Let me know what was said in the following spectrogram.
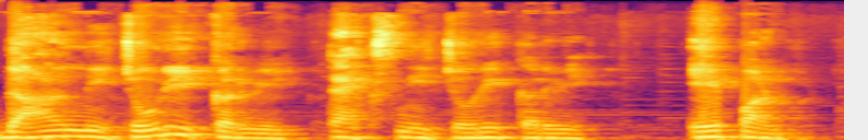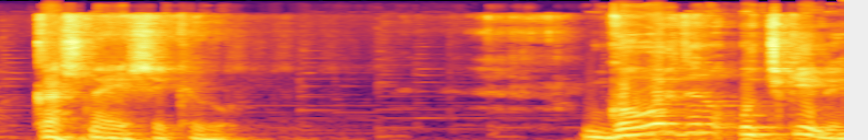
દાળની ચોરી કરવી, ટેક્સની ચોરી કરવી, એ પણ કૃષ્ણએ શીખવ્યું ગોવર્ધન ઉચકીને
